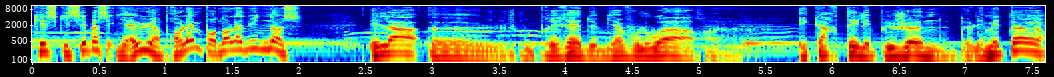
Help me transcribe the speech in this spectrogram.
Qu'est-ce qui s'est passé? Il y a eu un problème pendant la nuit de noces. Et là, euh, je vous prierai de bien vouloir euh, écarter les plus jeunes de l'émetteur.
